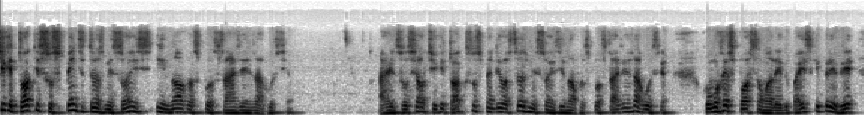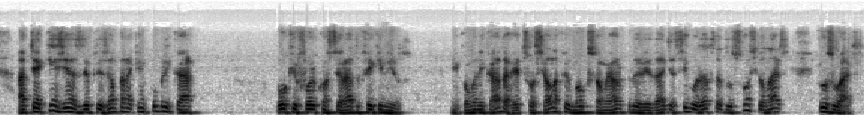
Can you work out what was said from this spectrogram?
TikTok suspende transmissões e novas postagens da Rússia. A rede social TikTok suspendeu as transmissões e novas postagens da Rússia, como resposta a uma lei do país que prevê até 15 anos de prisão para quem publicar o que for considerado fake news. Em comunicado, a rede social afirmou que sua maior prioridade é a segurança dos funcionários e usuários.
